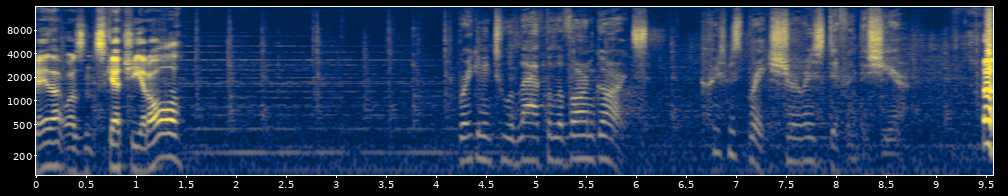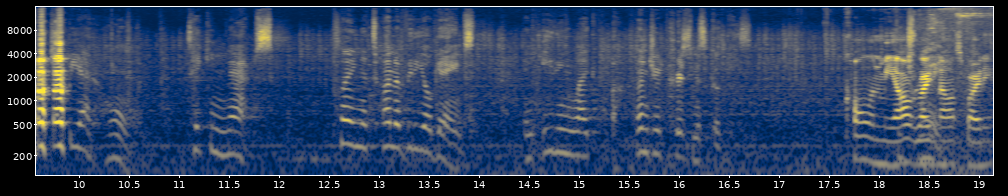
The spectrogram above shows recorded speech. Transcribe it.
Okay, that wasn't sketchy at all. Breaking into a lab full of armed guards. Christmas break sure is different this year. Should Be at home, taking naps, playing a ton of video games, and eating like a hundred Christmas cookies. Calling me out right now, Spidey.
